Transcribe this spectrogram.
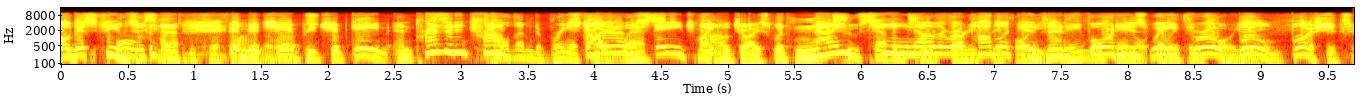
Oh, this team's in the, in the championship roads. game. And President Trump them to bring it started on the stage, Michael Joyce, with 19 other Republicans, and fought his way through. Boom, Bush,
